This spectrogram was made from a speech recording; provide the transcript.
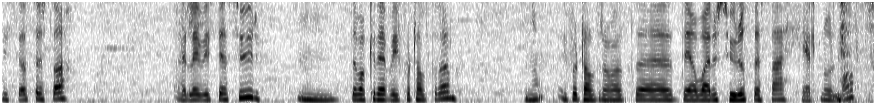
hvis de er stressa. Eller hvis de er sur. Det var ikke det vi fortalte dem. No. Vi fortalte om at uh, det å være sur og stressa er helt normalt.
